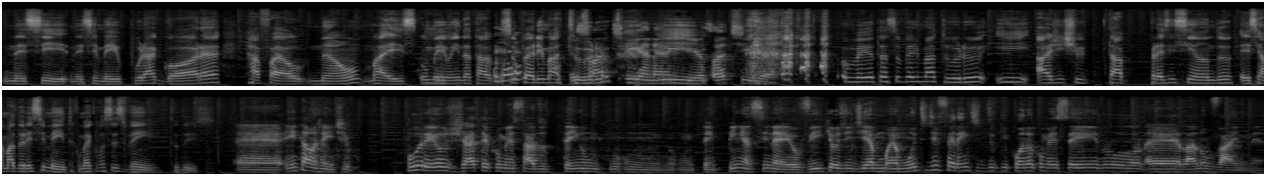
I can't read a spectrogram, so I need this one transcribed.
nesse, nesse meio por agora. Rafael, não, mas o meio ainda tá super imaturo. Eu sou a tia, né? E... Eu sou a tia. o meio tá super imaturo e a gente tá presenciando esse amadurecimento. Como é que vocês veem tudo isso? É, então, gente, por eu já ter começado tem um, um, um, tempinho assim, né? Eu vi que hoje em dia é, é muito diferente do que quando eu comecei no, é, lá no Vine, né?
